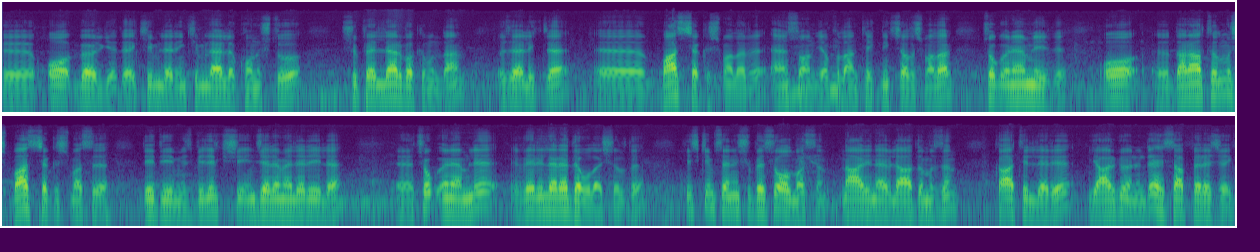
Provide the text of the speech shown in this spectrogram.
e, o bölgede kimlerin kimlerle konuştuğu şüpheliler bakımından özellikle e, baz çakışmaları, en son yapılan teknik çalışmalar çok önemliydi. O e, daraltılmış baz çakışması dediğimiz bilirkişi incelemeleriyle e, çok önemli verilere de ulaşıldı. Hiç kimsenin şüphesi olmasın. Narin evladımızın katilleri yargı önünde hesap verecek.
